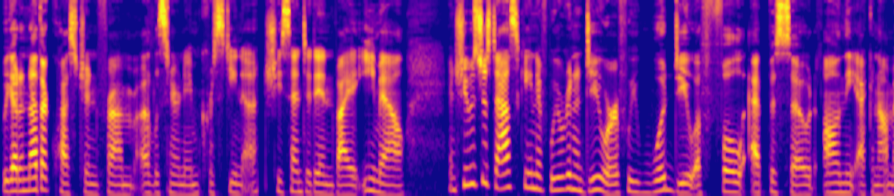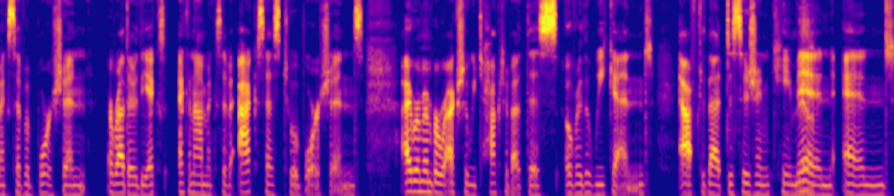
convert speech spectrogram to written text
we got another question from a listener named Christina. She sent it in via email, and she was just asking if we were going to do or if we would do a full episode on the economics of abortion, or rather, the ex- economics of access to abortions. I remember actually we talked about this over the weekend after that decision came Yeah. in, and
